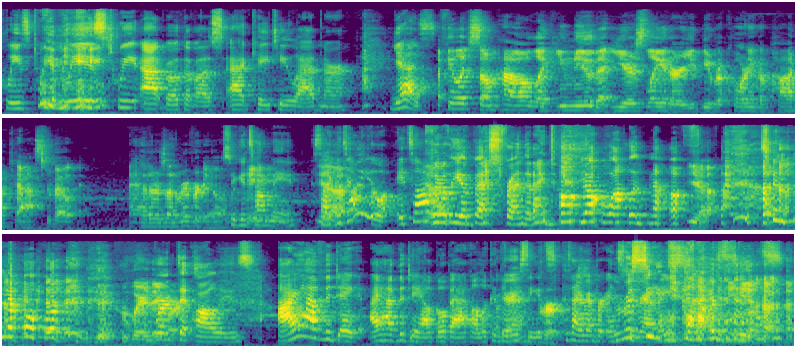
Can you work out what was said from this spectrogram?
please tweet me. Please tweet at both of us at KT Ladner. yes. I feel like somehow, like you knew that years later you'd be recording a podcast about Heather's on Riverdale. So you with could tell me. So I Yeah. can tell you, it's all. Clearly a best friend that I don't know well enough Yeah. to know Where they worked worked. at Ollie's. I have the date. I have the date. I'll go back. I'll look at the Okay. receipts because I remember Instagramming. Receipts. Yeah.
